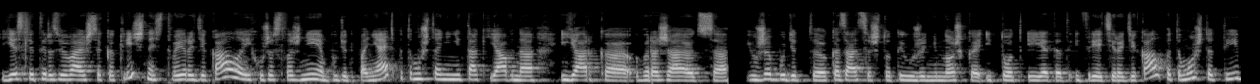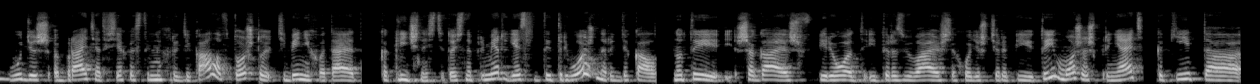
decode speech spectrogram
Если ты развиваешься как личность, твои радикалы, их уже сложнее будет понять, потому что они не так явно и ярко выражаются, и уже будет э, казаться, что ты уже немножко и тот, и этот, и третий радикал, потому что ты будешь брать от всех остальных радикалов то, что тебе не хватает как личности. То есть, например, если ты тревожный радикал, но ты шагаешь вперед и ты развиваешься, ходишь в терапию, ты можешь принять какие-то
